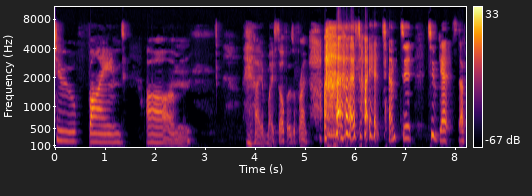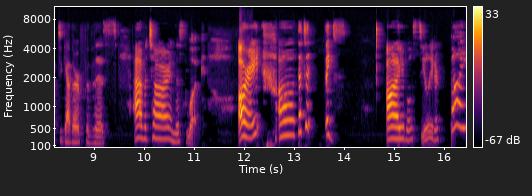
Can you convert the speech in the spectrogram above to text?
to find um I have myself as a friend. as I attempted to get stuff together for this avatar and this look. All right. Uh, that's it. Thanks. I will see you later. Bye.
